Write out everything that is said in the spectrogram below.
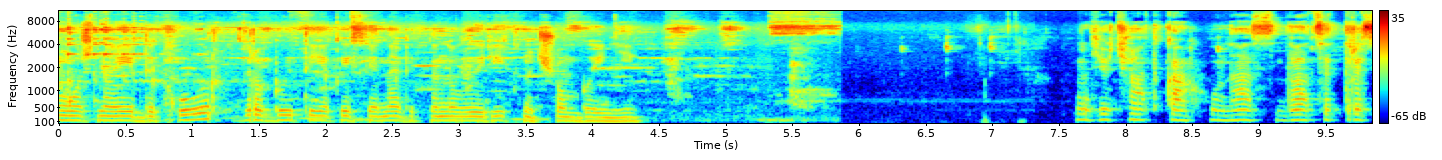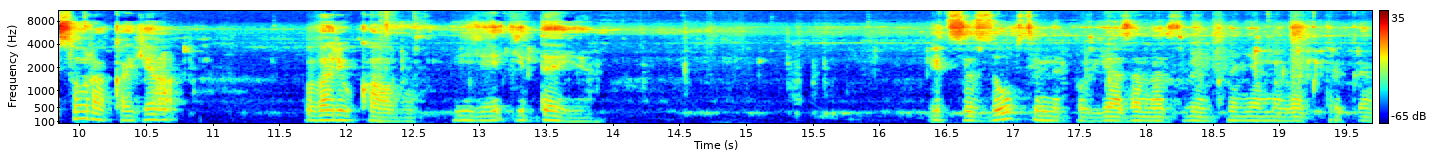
Можна і декор зробити якийсь і навіть на Новий рік, ну чому би і ні. Дівчатка, у нас 23.40, а я варю каву. Є ідея. І це зовсім не пов'язано з вимкненням електрики.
